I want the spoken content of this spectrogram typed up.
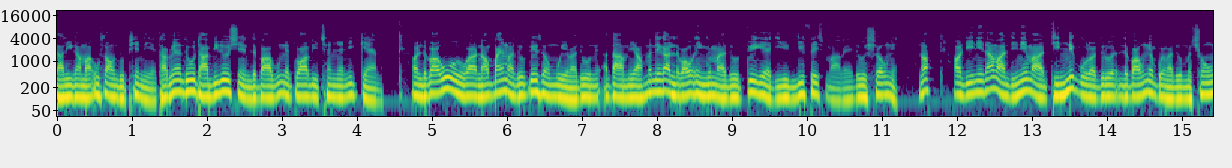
လာလီဂါမှာဥဆောင်သူဖြစ်နေတယ်ဒါပေမဲ့တို့ဒါပြီးလို့ရှိရင်လီဗာပူးနဲ့တွားပြီးချန်ပီယံလိဂ်မ်အော်လီဗာပူးကနောက်ပိုင်းမှာတို့တွေးဆုံမှုတွေမှာတို့အတာမရမနေ့ကလီဗာပူးအိမ်ကွင်းမှာတို့တွေးခဲ့ဒီလီဖေ့မှာပဲတို့ရှုံးနေနော်အော်ဒီအနေသားမှာဒီနေ့မှာဒီနှစ်ကိုတော့တို့လီဗာပူးနဲ့ပွဲမှာတို့မရှုံး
